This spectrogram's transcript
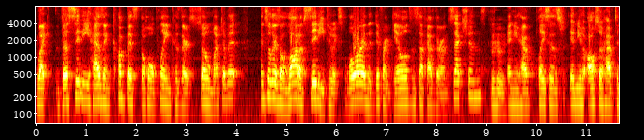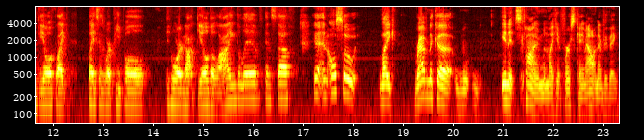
like the city has encompassed the whole plane because there's so much of it and so there's a lot of city to explore and the different guilds and stuff have their own sections hmm and you have places and you also have to deal with like places where people who are not guild aligned live and stuff Yeah, and also like Ravnica, w- in its time when like it first came out and everything,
